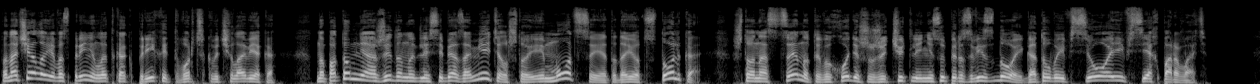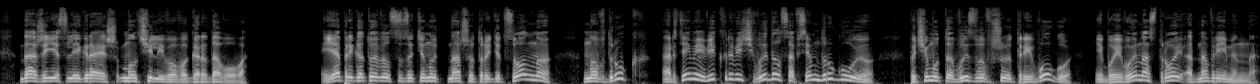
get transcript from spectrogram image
Поначалу я воспринял это как прихоть творческого человека, но потом неожиданно для себя заметил, что эмоции это дает столько, что на сцену ты выходишь уже чуть ли не суперзвездой, готовый все и всех порвать. Даже если играешь молчаливого городового. Я приготовился затянуть нашу традиционную, но вдруг Артемий Викторович выдал совсем другую, почему-то вызвавшую тревогу и боевой настрой одновременно.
